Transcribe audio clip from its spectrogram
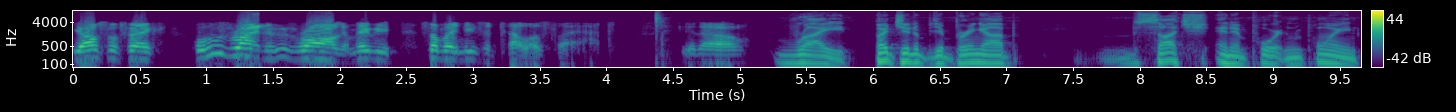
you also think, well, who's right and who's wrong, and maybe somebody needs to tell us that. You know, right? But you you bring up such an important point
